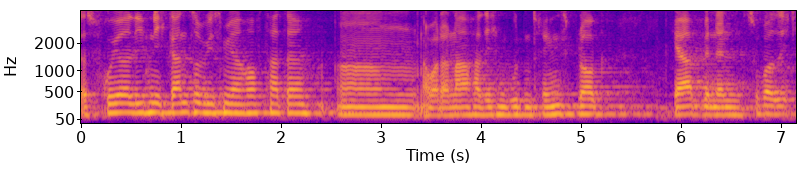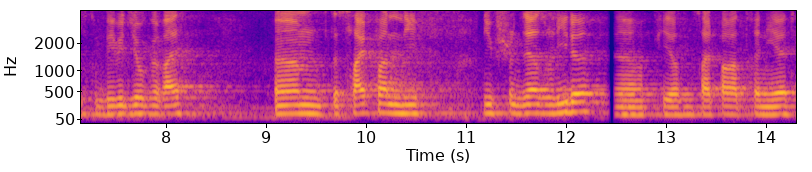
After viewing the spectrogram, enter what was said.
Das Frühjahr lief nicht ganz so, wie ich es mir erhofft hatte. Ähm, aber danach hatte ich einen guten Trainingsblock. Ja, bin dann zuversichtlich zum Baby Giro gereist. Ähm, das Zeitfahren lief, lief schon sehr solide. Ich habe viel auf dem Zeitfahrrad trainiert.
